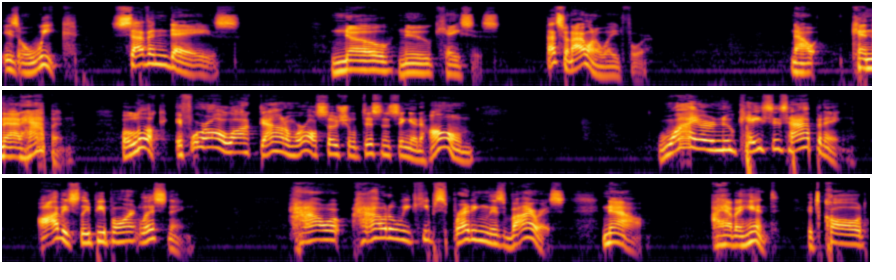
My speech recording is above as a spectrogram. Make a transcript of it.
is a week, seven days, no new cases. That's what I want to wait for. Now, can that happen? Well, look, if we're all locked down and we're all social distancing at home, why are new cases happening? Obviously, people aren't listening. How, how do we keep spreading this virus? Now, I have a hint. It's called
